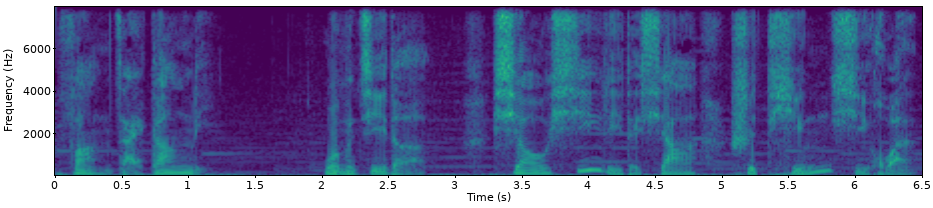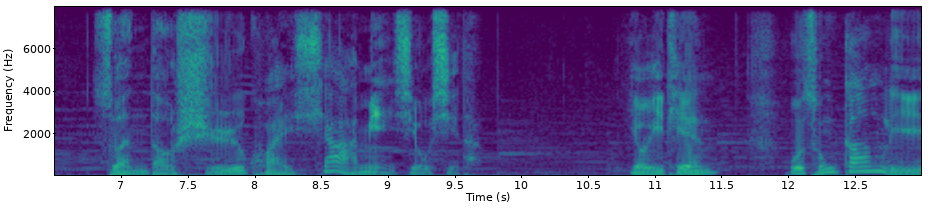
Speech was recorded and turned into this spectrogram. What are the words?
放在缸里。我们记得，小溪里的虾是挺喜欢钻到石块下面休息的。有一天，我从缸里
